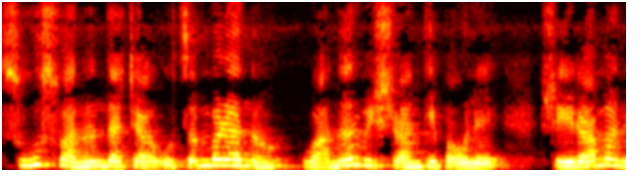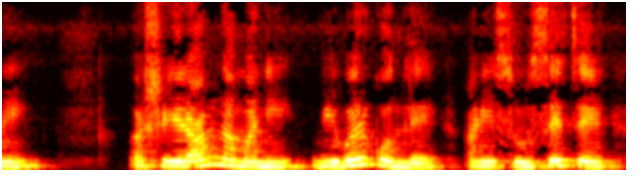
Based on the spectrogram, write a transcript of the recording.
सुस्वानंदाच्या उचंबळानं वानर विश्रांती पावले. श्रीरामाने श्रीराम नामानी विवर कोंदले आणि सुरसेचे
